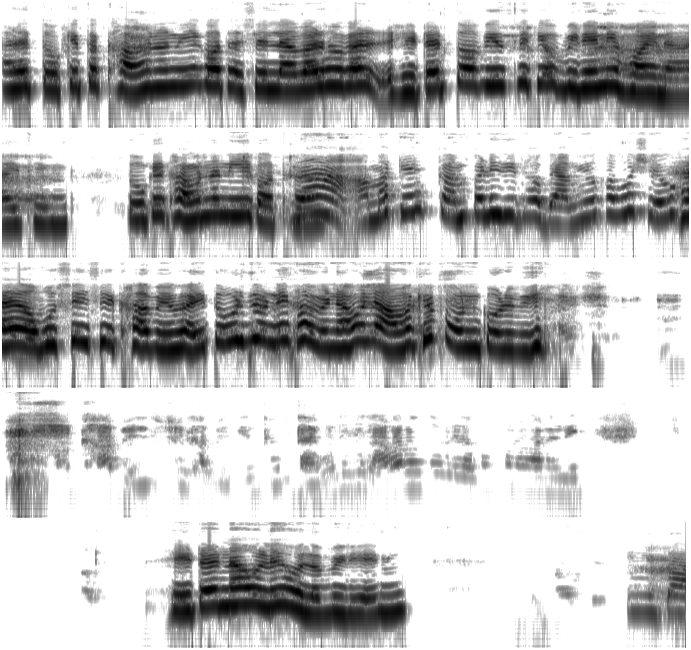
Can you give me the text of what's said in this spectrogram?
আরে তোকে তো খাওয়ানো নিয়ে কথা সে লাভার হোক আর হেটার তো অবভিয়াসলি কেউ বিরিয়ানি হয় না আই থিঙ্ক তোকে খাওয়ানো নিয়ে কথা। না আমাকে কোম্পানি দিতে হবে আমিও খাব সেও হ্যাঁ অবশ্যই সে খাবে ভাই তোর জন্য খাবে না হলে আমাকে ফোন করবি। সে- সে খাবে নিশ্চয়ই খাবে কিন্তু তাই বলে যে লাভার হতে হবে এরকম কোনো মানে নেই। হেটার না হলে হলো বিরিয়ানি। তা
